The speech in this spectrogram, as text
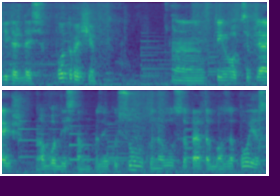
їдеш десь в подорожі, е, ти його цепляєш або десь там за якусь сумку на велосипед, або за пояс.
